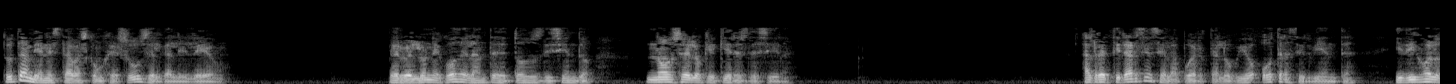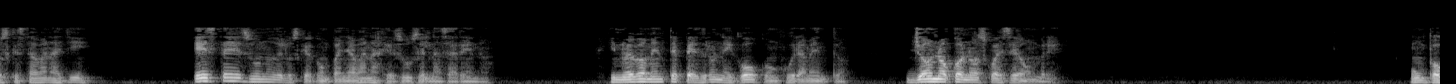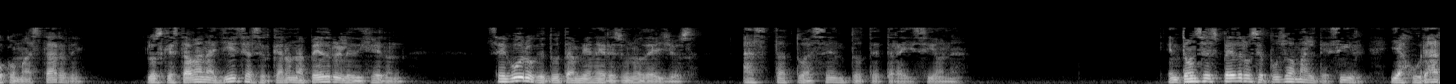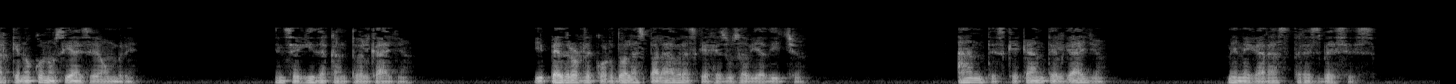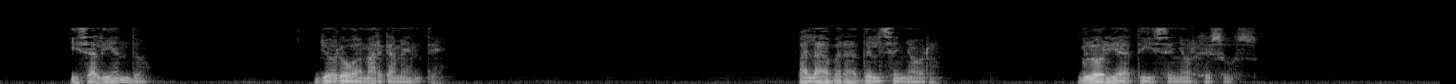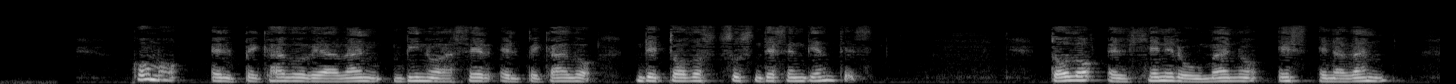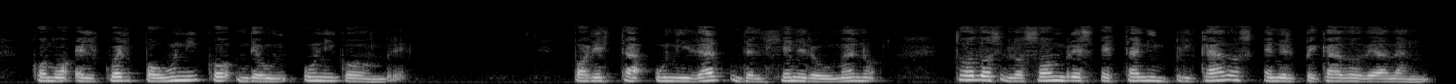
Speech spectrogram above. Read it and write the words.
Tú también estabas con Jesús el Galileo. Pero él lo negó delante de todos diciendo, No sé lo que quieres decir. Al retirarse hacia la puerta lo vio otra sirvienta y dijo a los que estaban allí, Este es uno de los que acompañaban a Jesús el Nazareno. Y nuevamente Pedro negó con juramento, Yo no conozco a ese hombre. Un poco más tarde, los que estaban allí se acercaron a Pedro y le dijeron, Seguro que tú también eres uno de ellos, hasta tu acento te traiciona. Entonces Pedro se puso a maldecir y a jurar que no conocía a ese hombre. Enseguida cantó el gallo, y Pedro recordó las palabras que Jesús había dicho. Antes que cante el gallo, me negarás tres veces. Y saliendo, lloró amargamente. Palabra del Señor. Gloria a ti, Señor Jesús. Cómo el pecado de Adán vino a ser el pecado de todos sus descendientes. Todo el género humano es en Adán como el cuerpo único de un único hombre. Por esta unidad del género humano, todos los hombres están implicados en el pecado de Adán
